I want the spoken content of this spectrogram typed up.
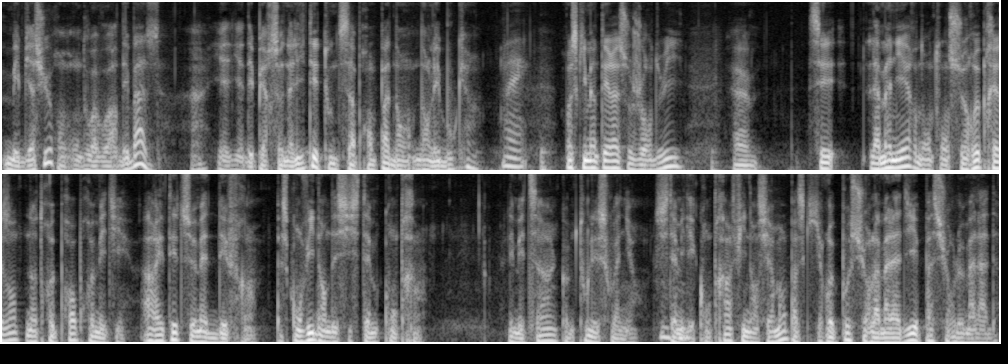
Mais bien sûr, on doit avoir des bases. Hein. Il, y a, des personnalités, tout ne s'apprend pas dans, les bouquins. Moi, ce qui m'intéresse aujourd'hui, euh, c'est la manière dont on se représente notre propre métier. Arrêter de se mettre des freins, parce qu'on vit dans des systèmes contraints. Les médecins, comme tous les soignants. Le système, mhm. il est contraint financièrement parce qu'il repose sur la maladie et pas sur le malade.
